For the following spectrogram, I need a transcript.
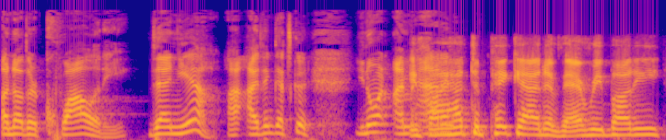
another quality, then yeah, I, I think that's good. You know what? I'm If adding, I had to pick out of everybody,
